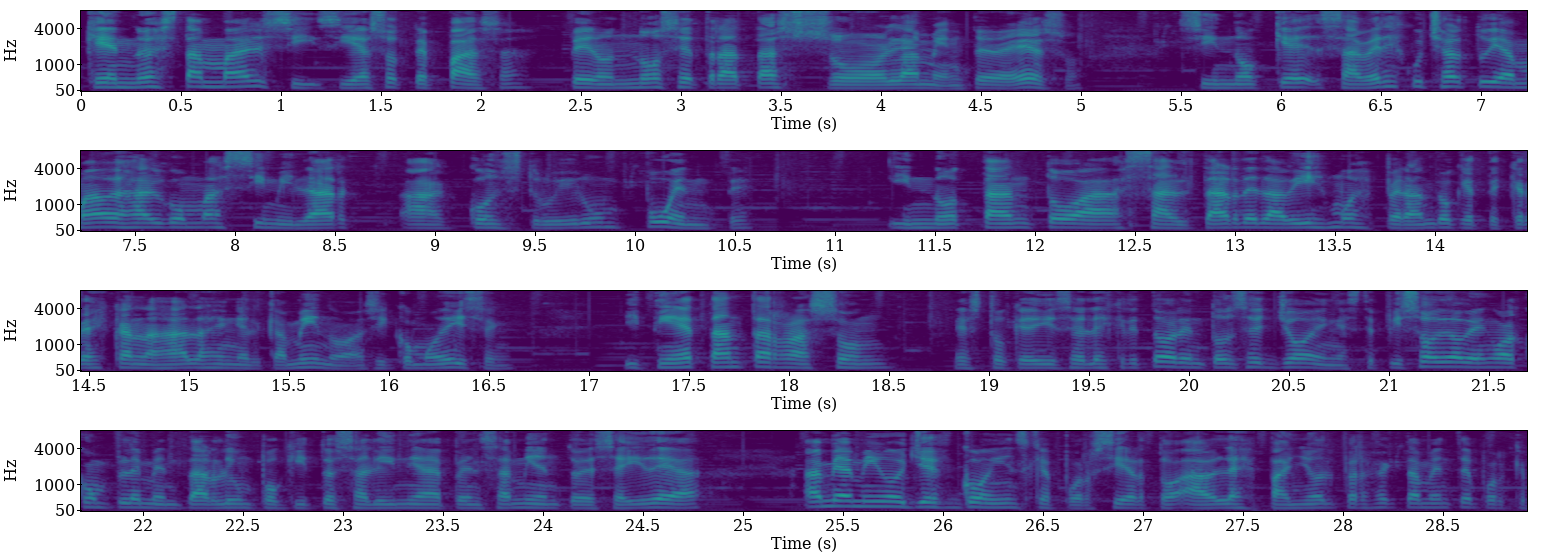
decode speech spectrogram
Que no está mal si, si eso te pasa, pero no se trata solamente de eso, sino que saber escuchar tu llamado es algo más similar a construir un puente y no tanto a saltar del abismo esperando que te crezcan las alas en el camino, así como dicen. Y tiene tanta razón esto que dice el escritor, entonces yo en este episodio vengo a complementarle un poquito esa línea de pensamiento, esa idea, a mi amigo Jeff Goins, que por cierto habla español perfectamente porque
